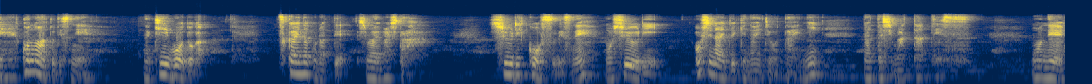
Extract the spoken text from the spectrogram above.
えー、この後ですね、キーボードが使えなくなってしまいました。修理コースですね。もう修理をしないといけない状態になってしまったんです。もうね、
